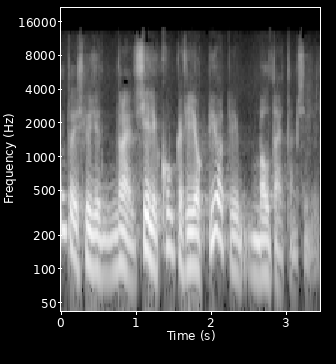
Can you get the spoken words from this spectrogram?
Ну, то есть люди нравятся, сели, кофеек пьет и болтать там сидеть.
